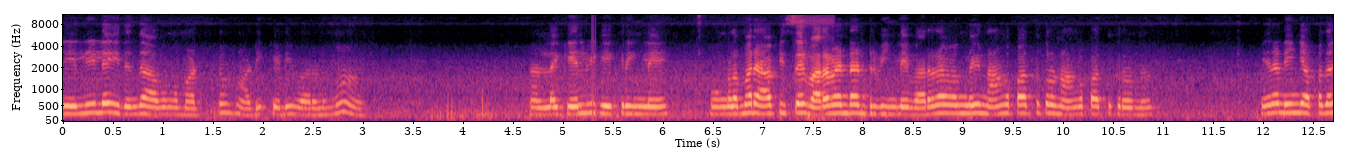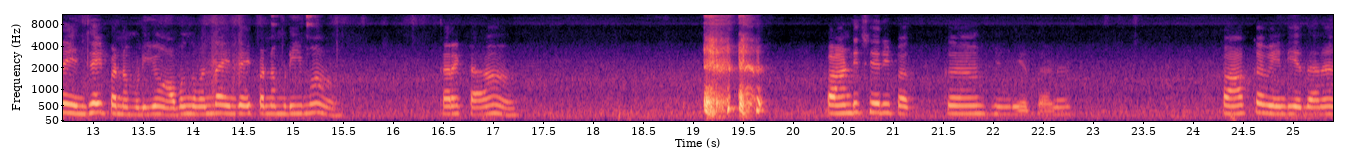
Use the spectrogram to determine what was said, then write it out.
டெல்லியில் இருந்து அவங்க மட்டும் அடிக்கடி வரணுமா? நல்ல கேள்வி கேட்குறீங்களே உங்களை மாதிரி ஆஃபீஸர் வர வேண்டான்ருவீங்களே வர்றவங்களையும் நாங்கள் பார்த்துக்குறோம் நாங்கள் பார்த்துக்குறோன்னு ஏன்னா நீங்கள் அப்போ தானே என்ஜாய் பண்ண முடியும். அவங்க வந்தால் என்ஜாய் பண்ண முடியுமா? கரெக்டா பாண்டிச்சேரி பார்க்க வேண்டியதானே பார்க்க வேண்டியதானே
